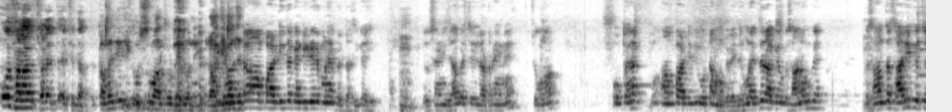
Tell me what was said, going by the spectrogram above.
ਉਹ ਸਾਡਾ ਸਾਡੇ ਇੱਥੇ ਦਰਦ। ਕਮਲ ਜੀ ਜੀ ਕੁਝ ਸਵਾਲ ਤੁਹਾਡੇ ਤੋਂ ਨੇ? ਰਾਜੇਵਾਲ ਜੀ ਆਮ ਪਾਰਟੀ ਦਾ ਕੈਂਡੀਡੇਟ ਬਣਿਆ ਫਿਰਦਾ ਸੀਗਾ ਇਹ ਜੋ ਸੈਣੀ ਸਾਹਿਬ ਇੱਥੇ ਲੜ ਰਹੇ ਨੇ ਚੋਣਾਂ ਉਹ ਪਹਿਲਾਂ ਆਮ ਪਾਰਟੀ ਦੀ ਵੋਟਾਂ ਮੰਗ ਰਹੇ ਸੀ। ਹੁਣ ਇੱਧਰ ਆ ਕੇ ਉਹ ਕਿਸਾਨ ਹੋ ਗਏ। ਕਿਸਾਨ ਤਾਂ ਸਾਰੇ ਉੱਥੇ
